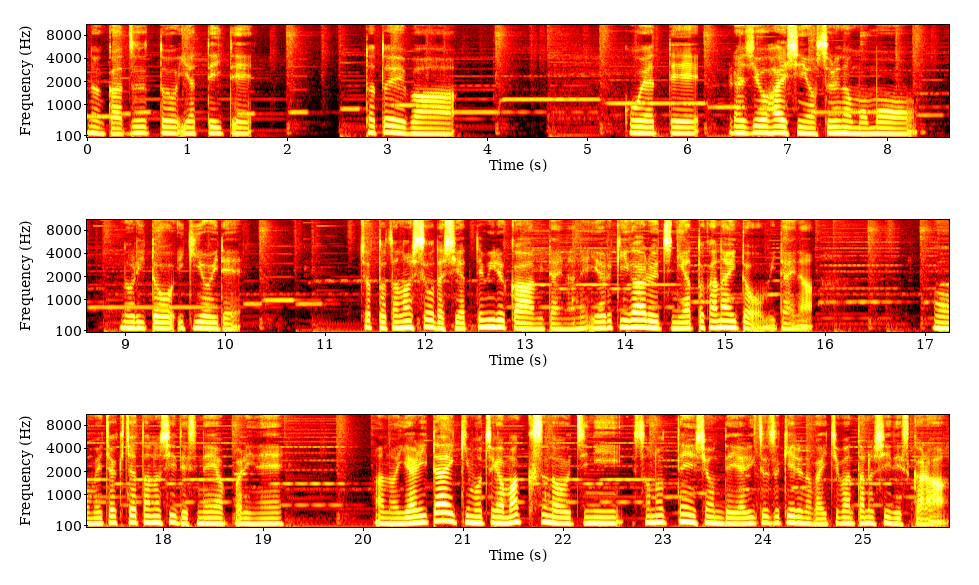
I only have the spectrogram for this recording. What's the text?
なんかずっとやっていて例えばこうやってラジオ配信をするのももうノリと勢いでちょっと楽しそうだしやってみるかみたいなねやる気があるうちにやっとかないとみたいなもうめちゃくちゃ楽しいですねやっぱりね。あのやりたい気持ちがマックスのうちにそのテンションでやり続けるのが一番楽しいですから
